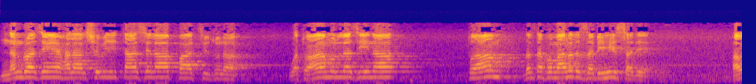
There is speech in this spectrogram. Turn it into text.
نن ورځې حلال شوی دي تاسو لا پاک چیزونه وطعام الذین طعام دلته په معنی د ذبیحه سده او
